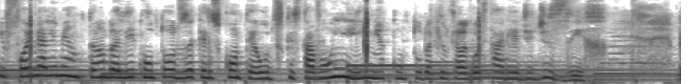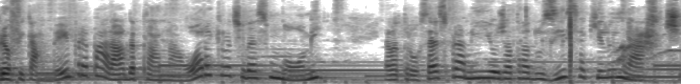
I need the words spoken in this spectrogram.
E foi me alimentando ali com todos aqueles conteúdos que estavam em linha com tudo aquilo que ela gostaria de dizer para eu ficar bem preparada para na hora que ela tivesse um nome, ela trouxesse para mim e eu já traduzisse aquilo em arte.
